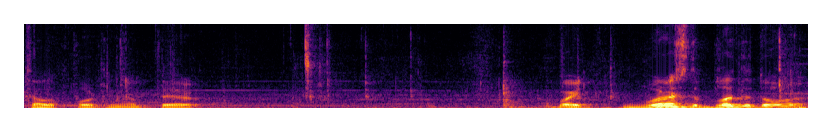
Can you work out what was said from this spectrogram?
teleporting up there. Wait, where's the bloody door?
